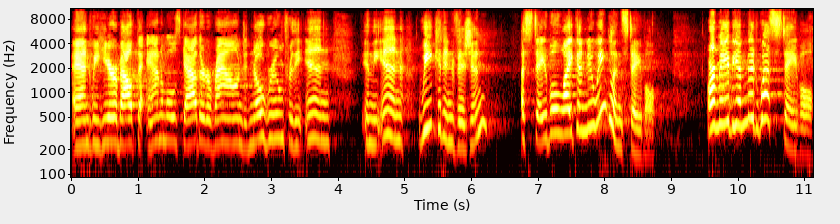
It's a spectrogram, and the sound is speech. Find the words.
and we hear about the animals gathered around and no room for the inn in the inn, we could envision a stable like a New England stable, or maybe a Midwest stable,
